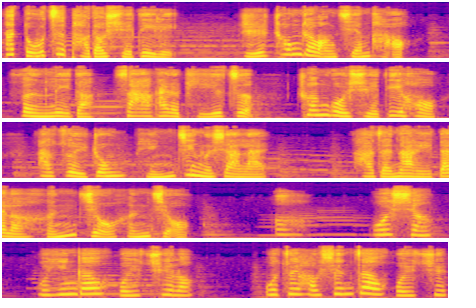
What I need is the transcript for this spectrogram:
他独自跑到雪地里，直冲着往前跑，奋力的撒开了蹄子，穿过雪地后，他最终平静了下来。他在那里待了很久很久。啊，我想，我应该回去了。”我最好现在回去，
